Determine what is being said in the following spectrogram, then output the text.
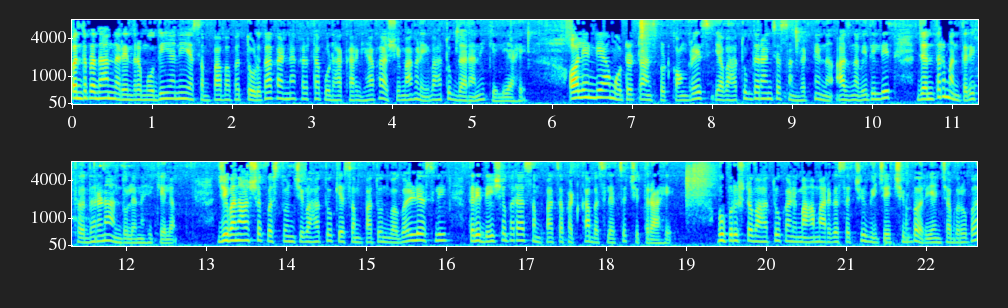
पंतप्रधान नरेंद्र मोदी यांनी या संपाबाबत तोडगा काढण्याकरता पुढाकार घ्यावा अशी मागणी वाहतूकदारांनी केली आहे. All India motor transport congress या वाहतूकदारांच्या संघटनेनं आज नवी दिल्लीत जंतर मंतर इथं धरणं आंदोलनही केलं. जीवनावश्यक वस्तूंची वाहतूक या संपातून वगळली असली तरी देशभरात संपाचा फटका बसल्याचं चित्र आहे. भूपृष्ठ वाहतूक आणि महामार्ग सचिव विजय छिब्बर यांच्याबरोबर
